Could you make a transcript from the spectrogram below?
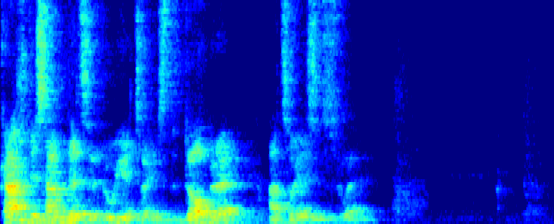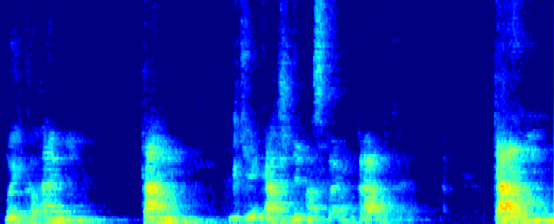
Każdy sam decyduje, co jest dobre, a co jest złe. Moi kochani, tam, gdzie każdy ma swoją prawdę, tam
